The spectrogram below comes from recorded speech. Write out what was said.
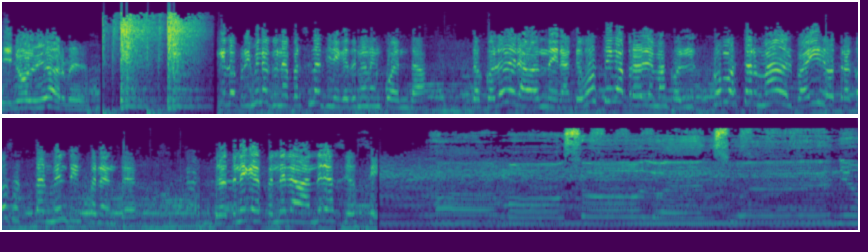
y no olvidarme. Que lo primero que una persona tiene que tener en cuenta, los colores de la bandera. Que vos tengas problemas con cómo está armado el país, otra cosa totalmente diferente. Pero tenés que defender la bandera sí o sí. Amo solo en sueño.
